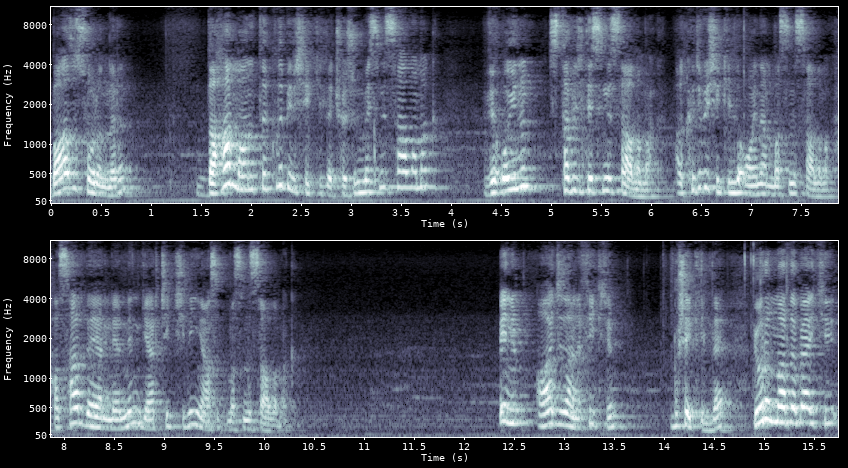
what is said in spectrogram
bazı sorunların daha mantıklı bir şekilde çözülmesini sağlamak ve oyunun stabilitesini sağlamak. Akıcı bir şekilde oynanmasını sağlamak. Hasar değerlerinin gerçekçiliğin yansıtmasını sağlamak. Benim acizane fikrim bu şekilde. Yorumlarda belki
